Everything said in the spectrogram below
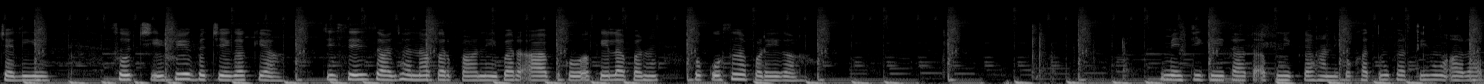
चलिए, सोचिए, फिर बचेगा क्या? जिसे साझा ना कर पाने पर आपको अकेलापन को कोसना पड़ेगा। मैं इसी के साथ अपनी कहानी को ख़त्म करती हूँ और आप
